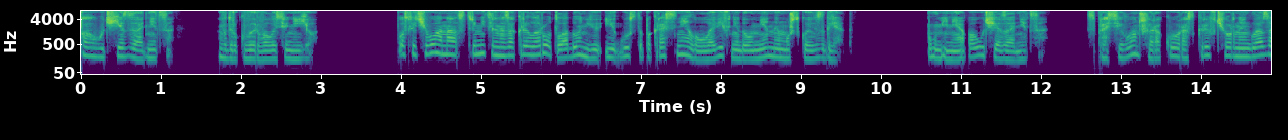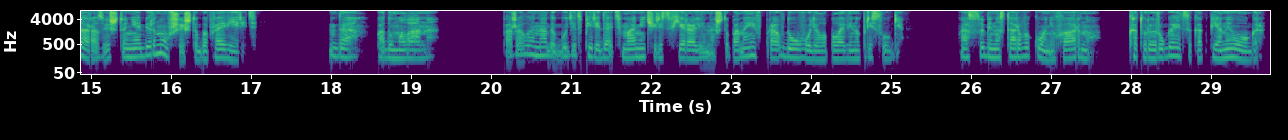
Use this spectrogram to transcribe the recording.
«Паучья задница!» — вдруг вырвалась у нее. После чего она стремительно закрыла рот ладонью и густо покраснела, уловив недоуменный мужской взгляд. «У меня паучья задница», — спросил он, широко раскрыв черные глаза, разве что не обернувшись, чтобы проверить. «Да», — подумала она, Пожалуй, надо будет передать маме через Фьеролина, чтобы она и вправду уволила половину прислуги. Особенно старого конюха Арно, который ругается как пьяный огр.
